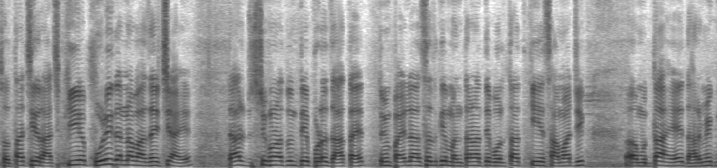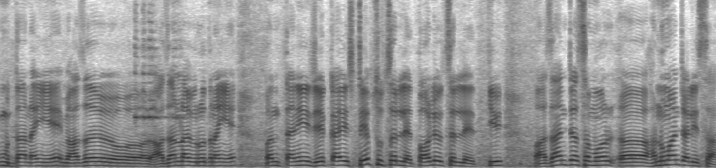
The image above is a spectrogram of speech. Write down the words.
स्वतःची राजकीय पोळी त्यांना भाजायची आहे. त्या दृष्टिकोनातून ते पुढं जात आहेत. तुम्ही पाहिलं असेल की म्हणताना ते बोलतात की हे सामाजिक मुद्दा आहे धार्मिक मुद्दा नाही आहे माझं अ, अजानला विरोध नाही आहे पण त्यांनी जे काही स्टेप्स उचलले आहेत पावले उचलले आहेत की अजानच्या समोर हनुमान चालिसा.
